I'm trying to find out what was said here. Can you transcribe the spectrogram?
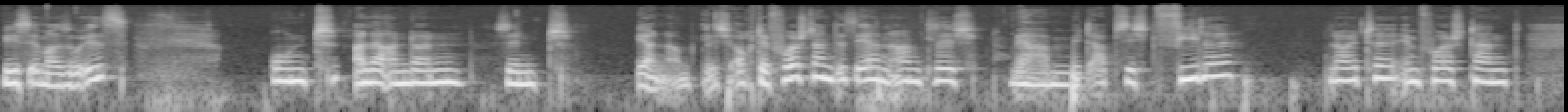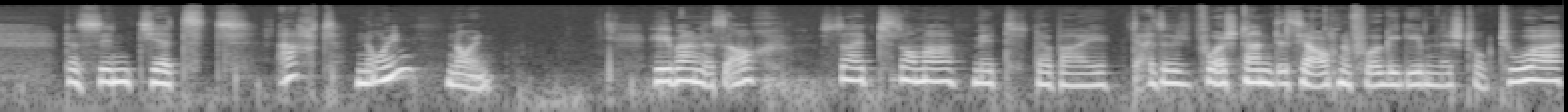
wie es immer so ist. Und alle anderen sind ehrenamtlich. Auch der Vorstand ist ehrenamtlich. Wir haben mit Absicht viele Leute im Vorstand. Das sind jetzt acht, neun, neun. Hebern ist auch seit Sommer mit dabei. Also Vorstand ist ja auch eine vorgegebene Struktur.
